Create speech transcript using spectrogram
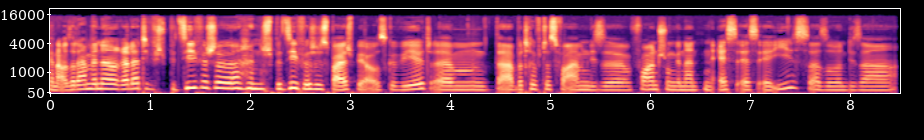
Genau, also da haben wir eine relativ spezifische, ein spezifisches Beispiel ausgewählt. Ähm, da betrifft es vor allem diese vorhin schon genannten SSRIs, also dieser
